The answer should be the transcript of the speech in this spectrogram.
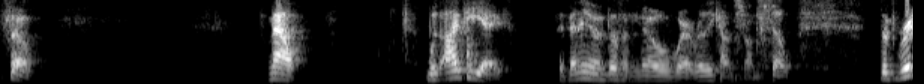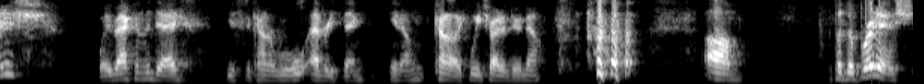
So now with IPAs, if anyone doesn't know where it really comes from, so the British, way back in the day, used to kind of rule everything. You know, kind of like we try to do now. um, but the British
